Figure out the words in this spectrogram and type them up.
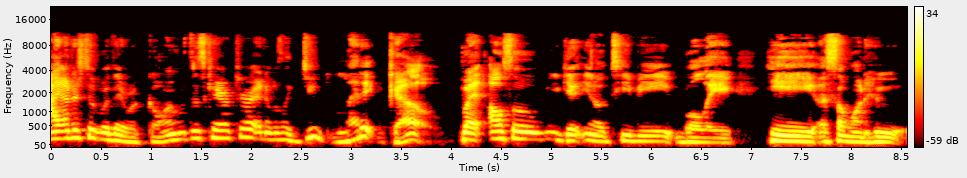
I understood where they were going with this character, and it was like, dude, let it go. But also, you get you know, TV bully. He is someone who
